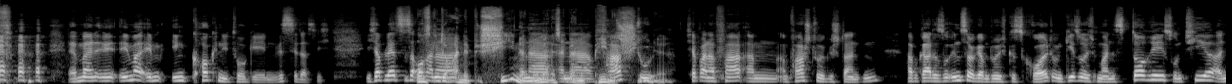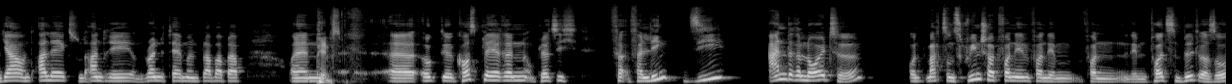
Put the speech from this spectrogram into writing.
immer, immer im Inkognito gehen, wisst ihr das nicht? Ich habe letztens Oh, auch an einer, eine Schiene. an einer, Moment, es an eine einer Fahrstuhl. Penisschiene. Ich habe an der Fahr am, am Fahrstuhl gestanden, habe gerade so Instagram durchgescrollt und gehe so durch meine Stories und hier an Ja und Alex und André und Random und bla bla bla. Und dann äh, irgendeine Cosplayerin und plötzlich ver verlinkt sie andere Leute und macht so einen Screenshot von dem, von dem, von dem tollsten Bild oder so.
